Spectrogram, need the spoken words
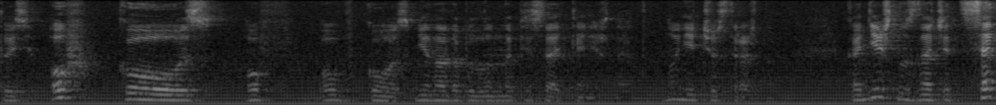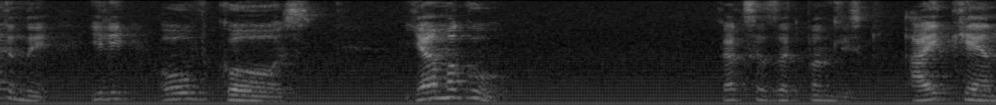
То есть of course, of, of course. Мне надо было написать, конечно, это. Но ничего страшного. Конечно, значит certainly или of course. Я могу. Как сказать по-английски? I can.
